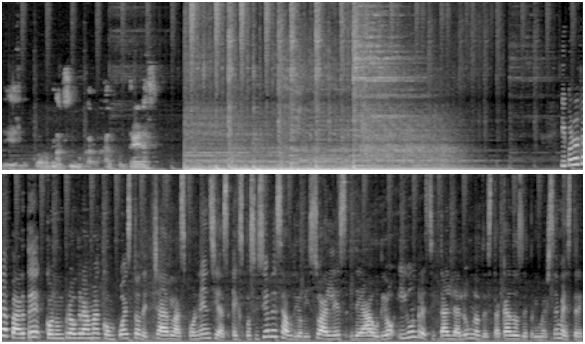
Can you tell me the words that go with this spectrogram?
del doctor Máximo Carvajal Contreras, Y por otra parte, con un programa compuesto de charlas, ponencias, exposiciones audiovisuales de audio y un recital de alumnos destacados de primer semestre,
